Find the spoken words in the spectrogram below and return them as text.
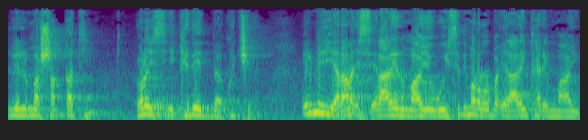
Lilmashaqati culays iyo kadeed baa ku jira. Ilmihii yaraana is ilaalin maayo weysadii mar walba ilaalin kari maayo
